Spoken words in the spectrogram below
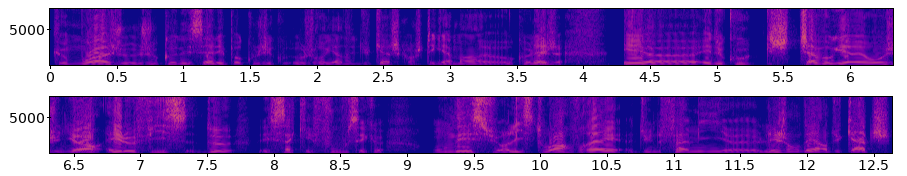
que moi je, connaissais à l'époque où, je regardais du catch quand j'étais gamin euh, au collège. Et, euh, du coup, Chavo Guerrero Jr. est le fils de. Et ça qui est fou, c'est que on est sur l'histoire vraie d'une famille euh, légendaire du catch.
